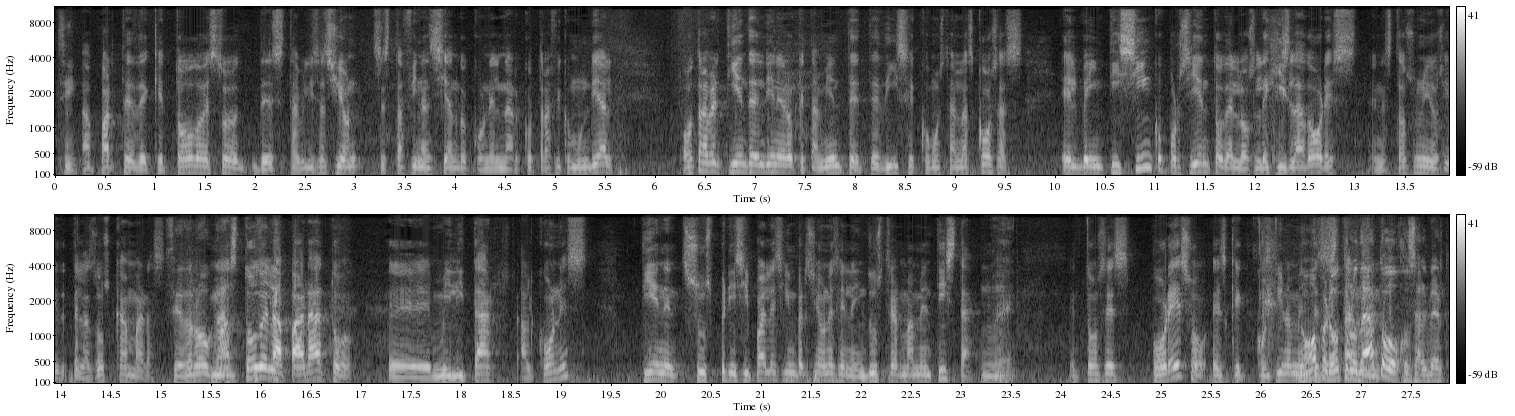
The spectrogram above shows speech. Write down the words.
Sí. Aparte de que todo esto de estabilización se está financiando con el narcotráfico mundial. Otra vertiente del dinero que también te, te dice cómo están las cosas. El 25% de los legisladores en Estados Unidos y de las dos cámaras, Se drogan. más todo el aparato eh, militar, halcones, tienen sus principales inversiones en la industria armamentista. Entonces, por eso es que continuamente... No, pero otro están- dato, José Alberto.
